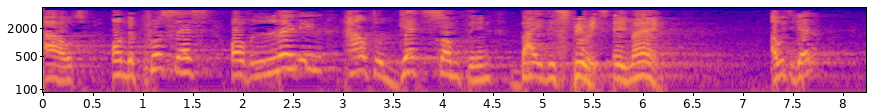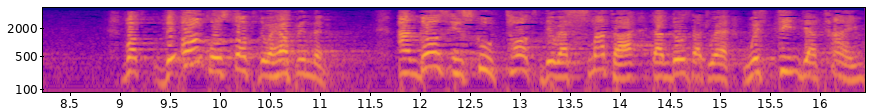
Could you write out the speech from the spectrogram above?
out on the process of learning how to get something by the Spirit. Amen. Are we together? But the uncles thought they were helping them. And those in school thought they were smarter than those that were wasting their time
